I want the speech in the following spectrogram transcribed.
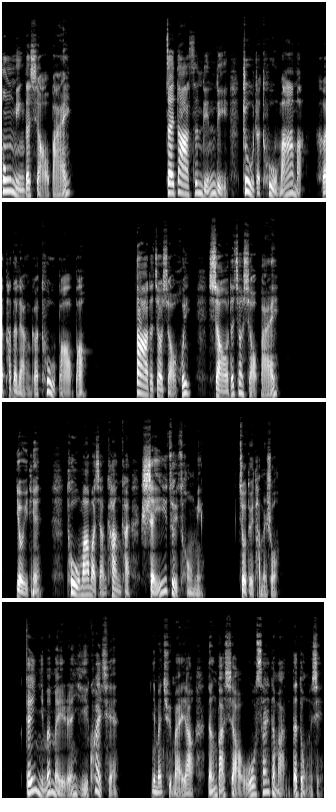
聪明的小白。在大森林里住着兔妈妈和她的两个兔宝宝，大的叫小灰，小的叫小白。有一天，兔妈妈想看看谁最聪明，就对他们说：“给你们每人一块钱，你们去买样能把小屋塞得满的东西。”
